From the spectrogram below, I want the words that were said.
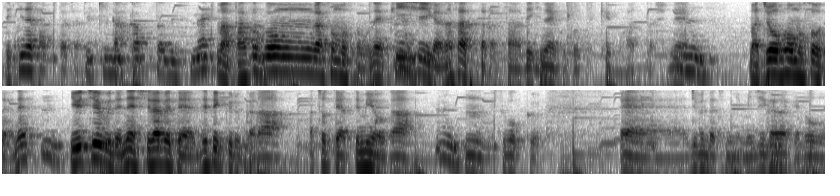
できなかったじゃない。でですかきなかったですね。まあパソコンがそもそもね、PC がなかったらさできないことって結構あったしね、うん。まあ情報もそうだよね。うん。YouTube でね調べて出てくるからあちょっとやってみようが、うん。うん、すごく、えー自分たちには身近だけど、うん。う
